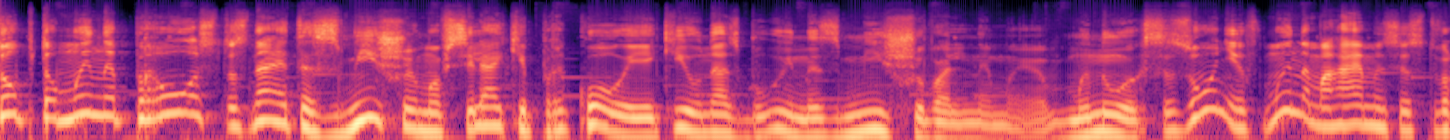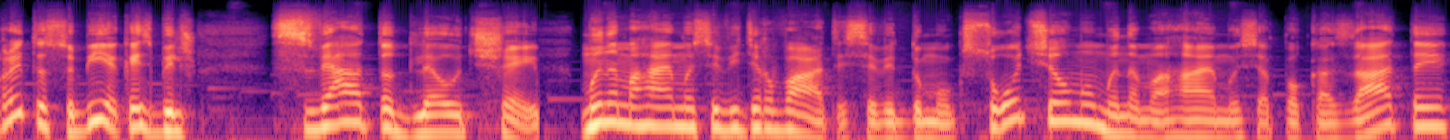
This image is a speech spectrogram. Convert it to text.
Тобто ми не просто, знаєте, змішуємо всілякі приколи, які у нас були незмішувальними в минулих сезонів. Ми намагаємося створити собі якесь більш свято для очей. Ми намагаємося відірватися від думок соціуму, ми намагаємося показати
